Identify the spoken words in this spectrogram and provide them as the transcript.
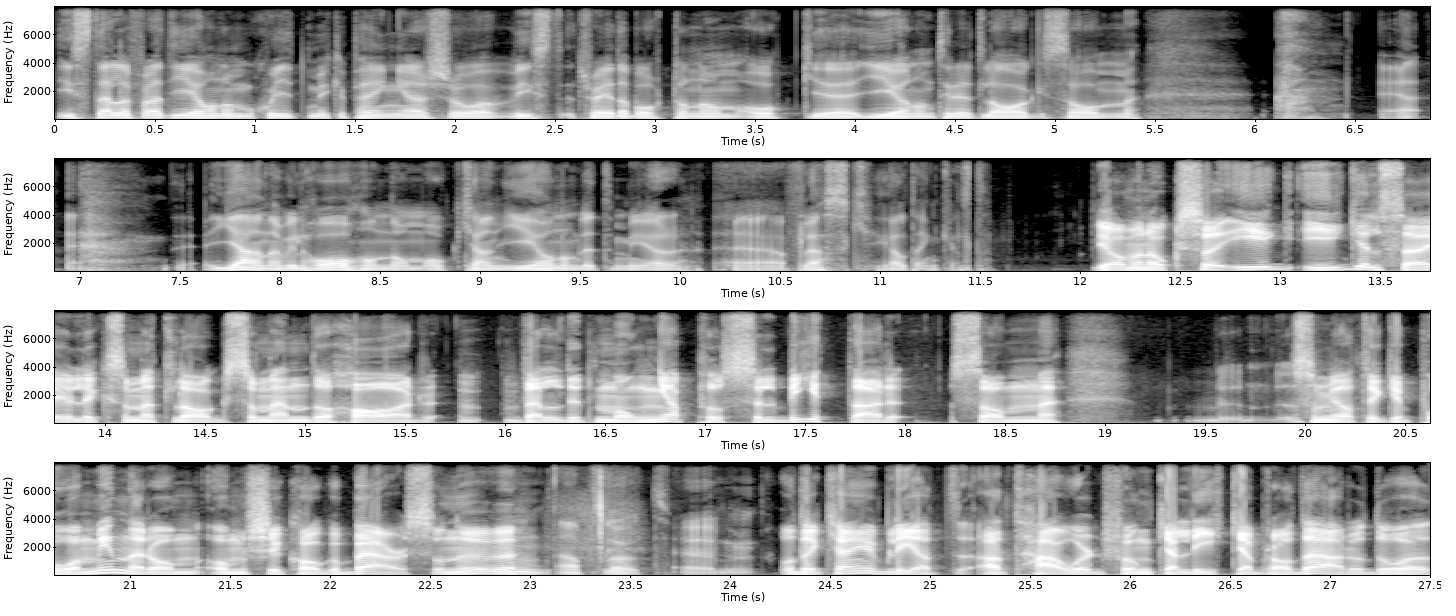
istället för att ge honom skitmycket pengar så visst, trada bort honom och eh, ge honom till ett lag som eh, eh, gärna vill ha honom och kan ge honom lite mer eh, fläsk helt enkelt. Ja, men också Eagles är ju liksom ett lag som ändå har väldigt många pusselbitar som, som jag tycker påminner om, om Chicago Bears. Och, nu, Mm, absolut. och det kan ju bli att, att Howard funkar lika bra där och då,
